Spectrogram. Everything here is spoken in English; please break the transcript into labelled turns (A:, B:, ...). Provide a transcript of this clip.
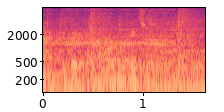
A: Activate power laser.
